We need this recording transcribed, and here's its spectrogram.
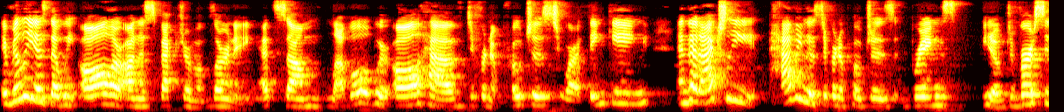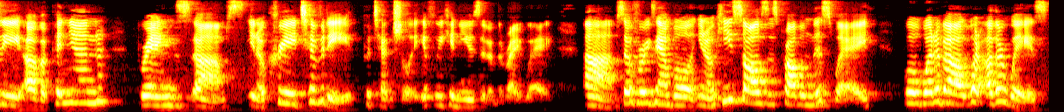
It really is that we all are on a spectrum of learning at some level. We all have different approaches to our thinking and that actually having those different approaches brings you know diversity of opinion brings um, you know creativity potentially if we can use it in the right way. Um, so for example you know he solves this problem this way. Well what about what other ways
